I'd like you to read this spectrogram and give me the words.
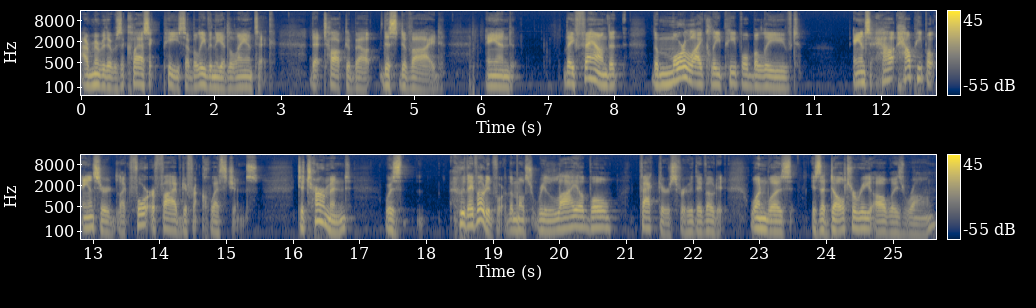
I remember there was a classic piece, I believe in the Atlantic, that talked about this divide. And they found that the more likely people believed answer, how, how people answered like four or five different questions determined was who they voted for, the most reliable factors for who they voted. One was, is adultery always wrong?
